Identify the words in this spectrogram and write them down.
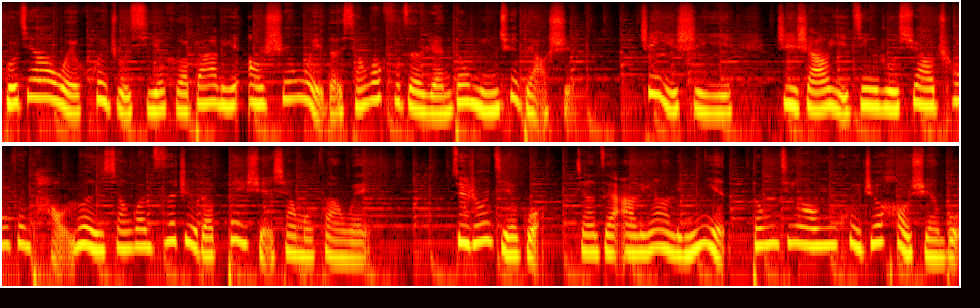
国际奥委会主席和巴黎奥申委的相关负责人都明确表示，这一事宜至少已进入需要充分讨论相关资质的备选项目范围，最终结果将在二零二零年东京奥运会之后宣布。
